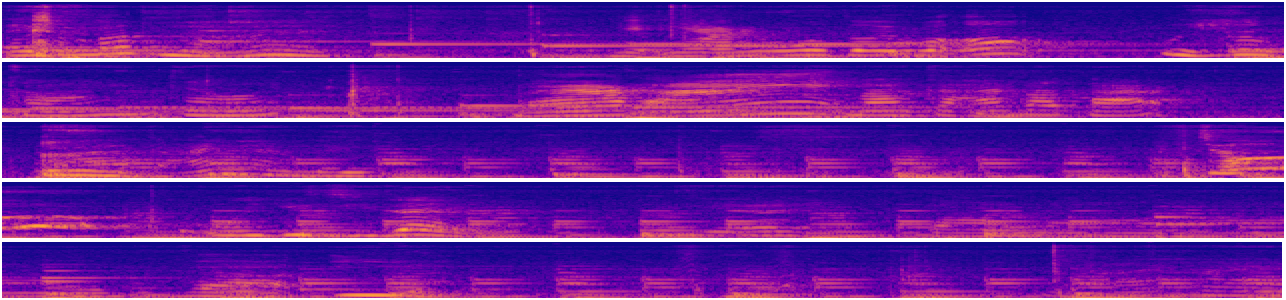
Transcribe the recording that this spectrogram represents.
đây con bóp nhỏ này. Nhẹ nhàng ô tôi vỡ. Ui hai cái trời ba cái. Ba cái ba cái. Ba cái nhà mình. Chó. Ui cái gì đây? Gì đây? Toàn là và y à? Một cái hai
